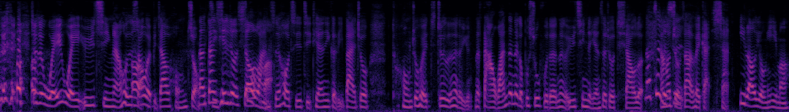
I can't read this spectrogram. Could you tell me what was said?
就是微微淤青啊，或者稍微比较红肿。那几天就消完之后，其实几天一个礼拜就红就会就是那个打完的那个不舒服的那个淤青的颜色就消了，然后酒糟也会改善，一劳永逸吗？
